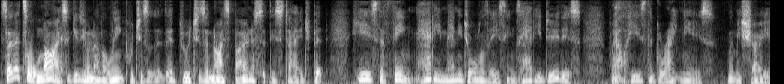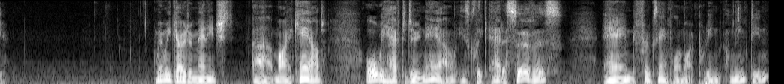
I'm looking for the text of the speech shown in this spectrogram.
So that's all nice. It gives you another link, which is which is a nice bonus at this stage. But here's the thing: how do you manage all of these things? How do you do this? Well, here's the great news. Let me show you when we go to manage uh, my account, all we have to do now is click add a service. And for example, I might put in LinkedIn.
